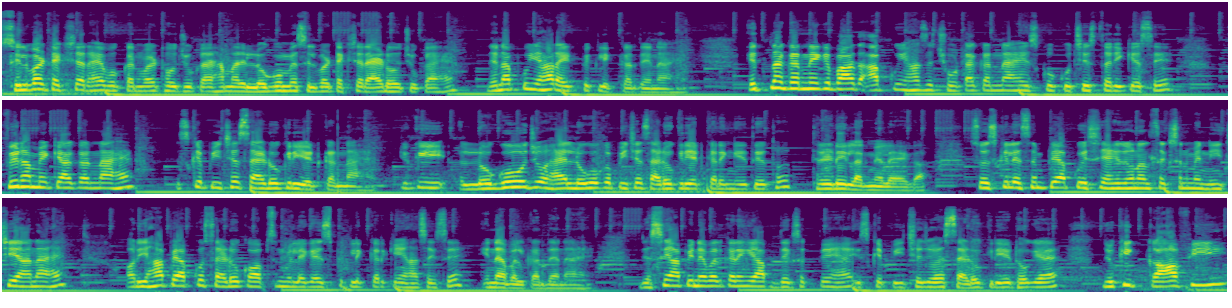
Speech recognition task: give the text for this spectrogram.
सिल्वर टेक्सचर है, वो कन्वर्ट हो चुका है, हमारे लोगों में सिल्वर टेक्सचर ऐड हो चुका है। देन आपको यहाँ राइट पे क्लिक कर देना है। इतना करने के बाद आपको यहाँ से छोटा करना है, इसको कुछ इस तरीके से। फिर हमें क्या करना है, इसके पीछे सैडो क्रिएट करना है। क्योंकि लोगो जो है, लोगों के पीछे सैडो क्रिएट करेंगे तो थ्री लगने लगेगा। सो इसके लिए सिंपली आपको इसी हेक्सोनल सेक्शन में नीचे आना है और यहाँ पे आपको सैडो का ऑप्शन मिलेगा, इस पर क्लिक करके यहाँ से इसे इनेबल कर देना है। जैसे आप इनेबल करेंगे, आप देख सकते हैं, इसके पीछे जो है सैडो क्रिएट हो गया है, जो कि काफ़ी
